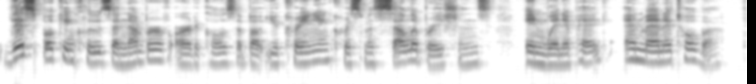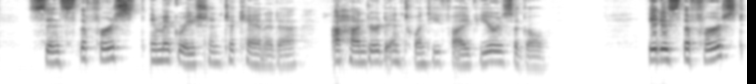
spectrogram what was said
This book includes a number of articles about Ukrainian Christmas celebrations in Winnipeg and Manitoba since the first immigration to Canada 125 years ago. It is the first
